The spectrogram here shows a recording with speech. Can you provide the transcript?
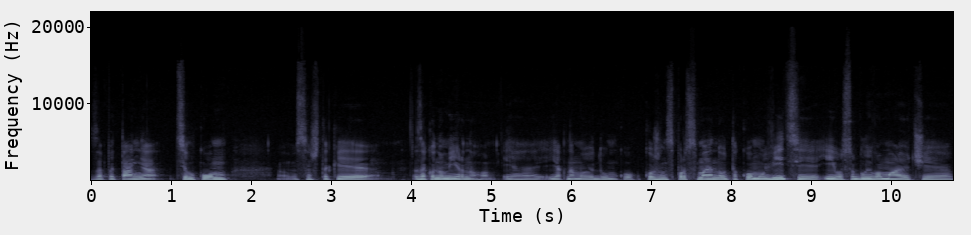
запитання цілком е, все ж таки закономірного, е, як на мою думку. Кожен спортсмен у такому віці, і особливо маючи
